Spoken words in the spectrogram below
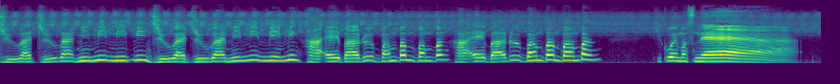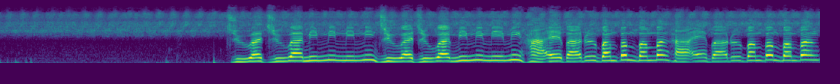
じゅわじゅわみみみみじゅわじゅわみみみみハエバルバンバンバンバンハエバルバンバンバンバン。聞こえますね。じゅわじゅわみみみみじゅわじゅわみみみみハエバルバンバンバンバンハエバルバンバンバンバン。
